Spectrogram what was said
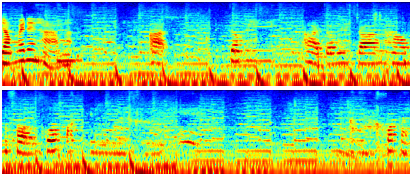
ยังไม่ได้ถามอะจะมีอาจจะมีการทำสอนพวกปักอินนะคะอนาคตอะ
